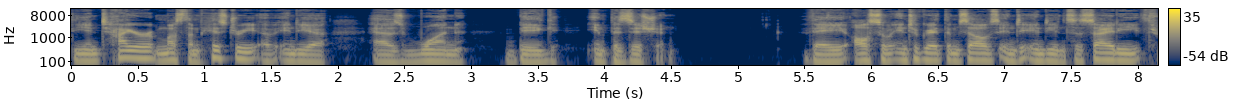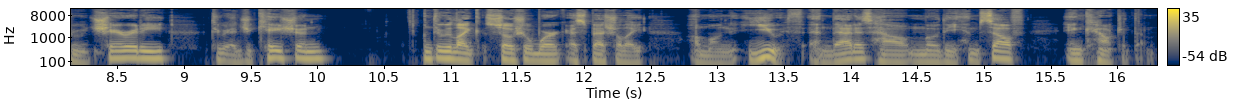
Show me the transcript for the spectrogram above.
the entire Muslim history of India as one big imposition. They also integrate themselves into Indian society through charity, through education, and through like social work, especially among youth. And that is how Modi himself encountered them.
